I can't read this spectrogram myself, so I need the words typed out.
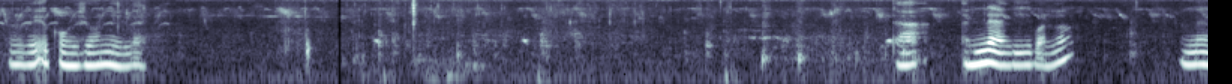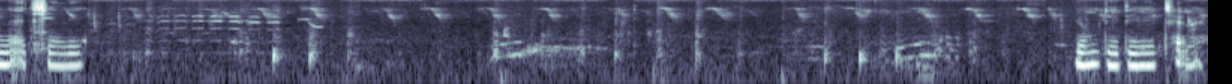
ဒီလိုလေးအကုန်ရောနေလိုက်ဒါအ နံ့လေးပေါ့နော်အနံ့နဲ့အချင်းလေးရုံးတီတီလေးထည့်လိုက်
